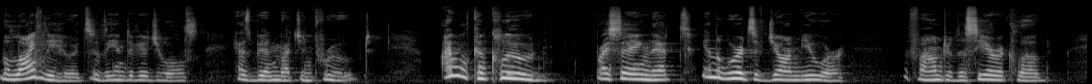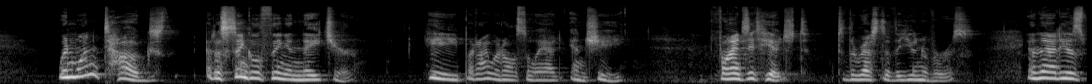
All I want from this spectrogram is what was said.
the livelihoods of the individuals has been much improved. I will conclude by saying that, in the words of John Muir, the founder of the Sierra Club, when one tugs at a single thing in nature, he, but I would also add, and she, finds it hitched to the rest of the universe. And that is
